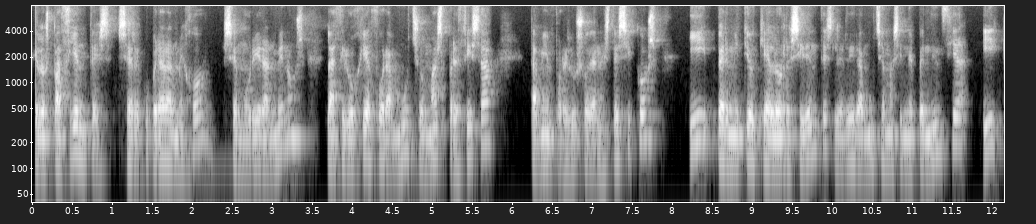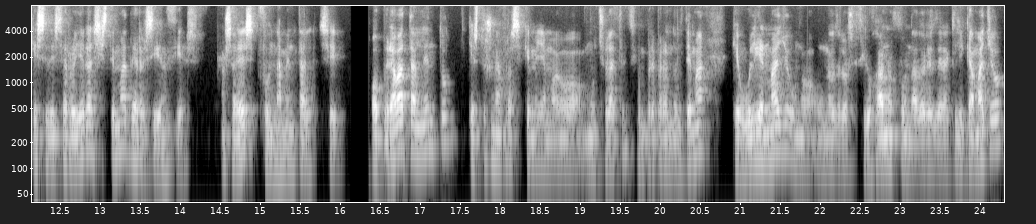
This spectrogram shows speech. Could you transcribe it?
que los pacientes se recuperaran mejor, se murieran menos, la cirugía fuera mucho más precisa, también por el uso de anestésicos, y permitió que a los residentes les diera mucha más independencia y que se desarrollara el sistema de residencias. O sea, es fundamental, sí. Operaba tan lento, que esto es una frase que me llamó mucho la atención preparando el tema, que William Mayo, uno, de los cirujanos fundadores de la clínica Mayo,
